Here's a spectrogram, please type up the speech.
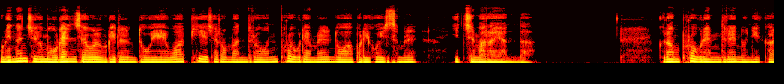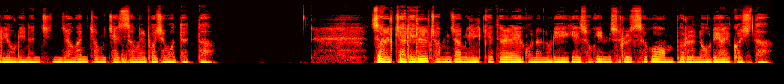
우리는 지금 오랜 세월 우리를 노예와 피해자로 만들어 온 프로그램을 놓아버리고 있음을 잊지 말아야 한다. 그런 프로그램들의 눈이 가려 우리는 진정한 정체성을 보지 못했다. 설자리를 점점 잃게 될 에고는 우리에게 속임수를 쓰고 엄포를 놓으려 할 것이다.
